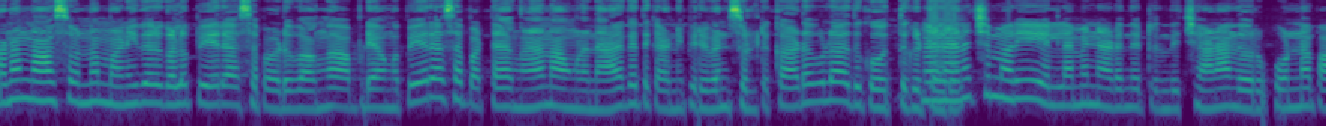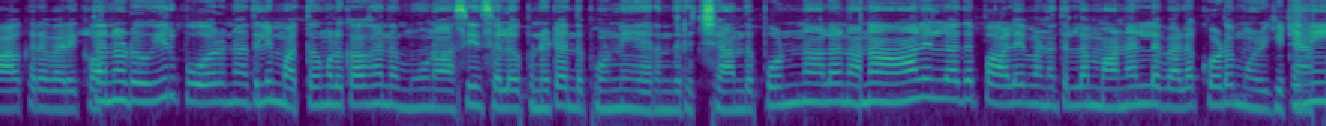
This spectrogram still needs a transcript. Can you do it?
ஆனால் நான் சொன்ன மனிதர்களும் பேராசைப்படுவாங்க. அப்படி அவங்க பேராசைப்பட்டாங்கன்னா நான் அவங்கள நரகத்துக்கு அனுப்பிடுவேன்னு சொல்லிட்டு கடவுளும் அதுக்கு ஒத்துக்கிட்டு நினச்ச மாதிரியே எல்லாமே நடந்துட்டு இருந்துச்சு. ஆனால் அந்த ஒரு பொண்ணை பார்க்குற வரைக்கும் தன்னோட உயிர் போகிற நேரத்துலையும் மற்றவங்களுக்காக அந்த மூணு ஆசையும் செலவு பண்ணிட்டு அந்த பொண்ணு இறந்துருச்சு. அந்த பொண்ணால் நான் ஆள் இல்லாத பாலைவனத்தில் மணலில் விளக்கோட முழுகிட்டேன். நீ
